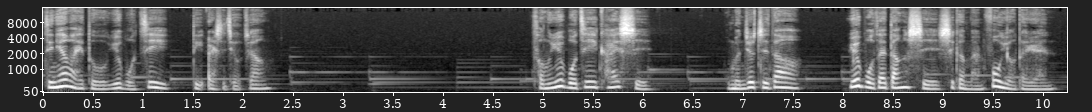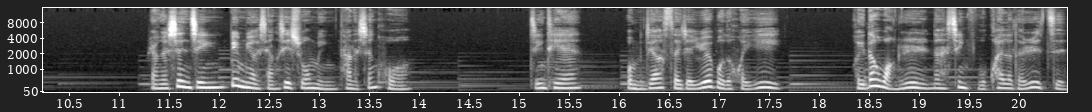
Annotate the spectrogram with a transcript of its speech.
今天来读约伯记第二十九章。从约伯记一开始，我们就知道约伯在当时是个蛮富有的人。然而，圣经并没有详细说明他的生活。今天，我们就要随着约伯的回忆。回到往日那幸福快乐的日子，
